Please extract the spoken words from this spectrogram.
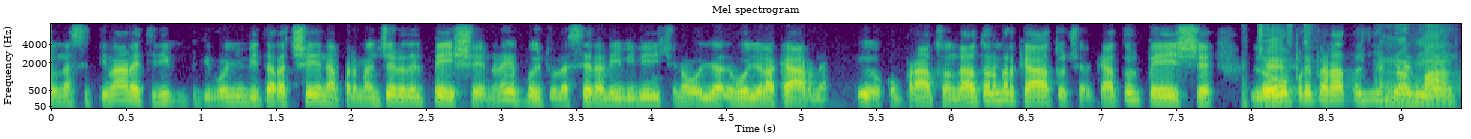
una settimana e ti dico che ti voglio invitare a cena per mangiare del pesce, non è che poi tu la sera arrivi lì e dici no, voglio, voglio la carne. Io ho comprato, sono andato al mercato, ho cercato il pesce, certo, l'ho preparato gli ingredienti. Normale.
